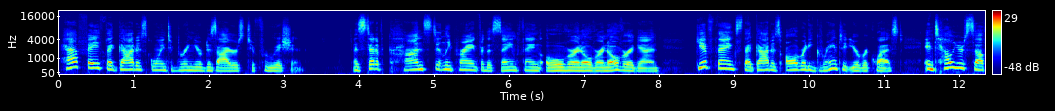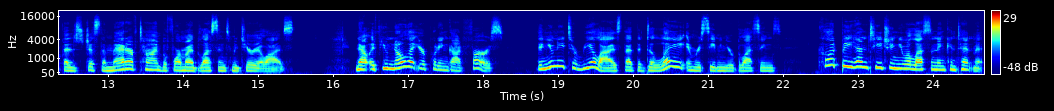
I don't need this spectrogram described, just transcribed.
Have faith that God is going to bring your desires to fruition. Instead of constantly praying for the same thing over and over and over again, Give thanks that God has already granted your request and tell yourself that it's just a matter of time before my blessings materialize. Now, if you know that you're putting God first, then you need to realize that the delay in receiving your blessings could be Him teaching you a lesson in contentment.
